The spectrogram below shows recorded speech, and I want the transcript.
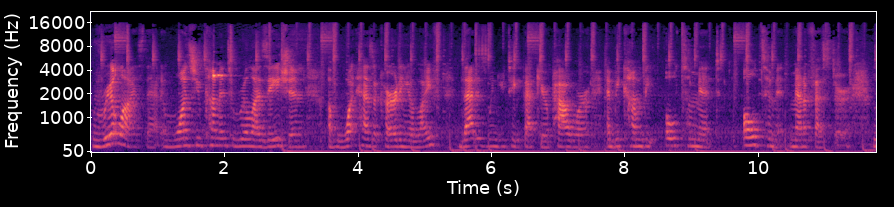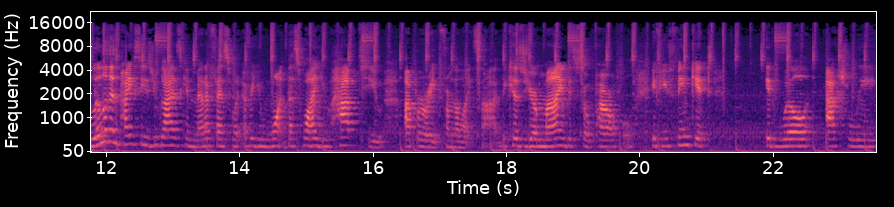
realize that. And once you come into realization of what has occurred in your life, that is when you take back your power and become the ultimate ultimate manifester. Lilith and Pisces, you guys can manifest whatever you want. That's why you have to operate from the light side because your mind is so powerful. If you think it it will actually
